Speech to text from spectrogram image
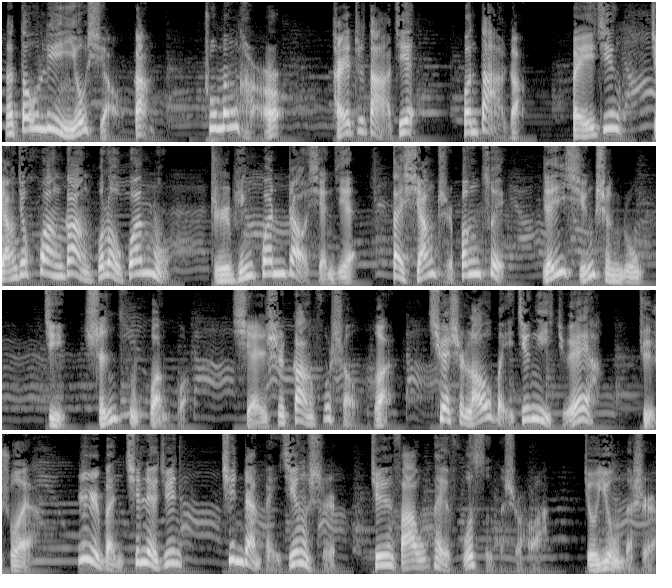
那都另有小杠；出门口，抬至大街，换大杠。北京讲究换杠不露棺木，只凭关照衔接，在响齿崩脆、人行声中，即神速换过，显示杠夫手段，却是老北京一绝呀。据说呀，日本侵略军侵占北京时，军阀吴佩孚死的时候啊，就用的是。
